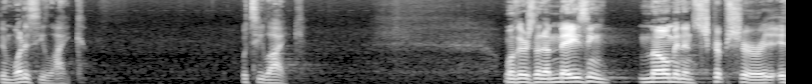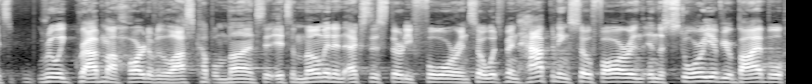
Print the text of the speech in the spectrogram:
then what is he like? What's he like? Well, there's an amazing moment in scripture. It's really grabbed my heart over the last couple months. It's a moment in Exodus 34. And so, what's been happening so far in, in, the story of your Bible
